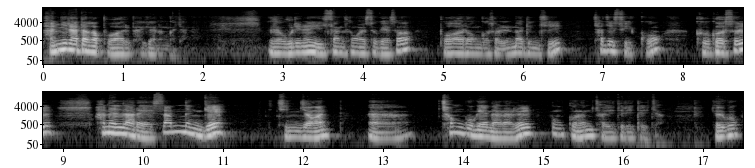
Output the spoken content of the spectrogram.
반일하다가 보화를 발견한 거잖아요. 그래서 우리는 일상생활 속에서 보화로운 것을 얼마든지 찾을 수 있고 그것을 하늘나라에 쌓는 게 진정한 어, 천국의 나라를 꿈꾸는 저희들이 되죠. 결국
